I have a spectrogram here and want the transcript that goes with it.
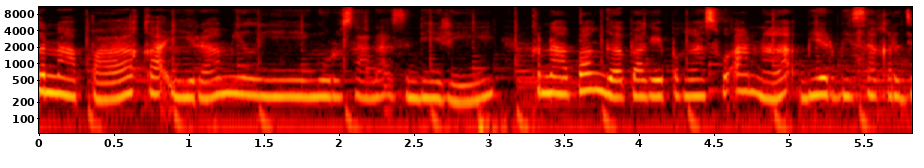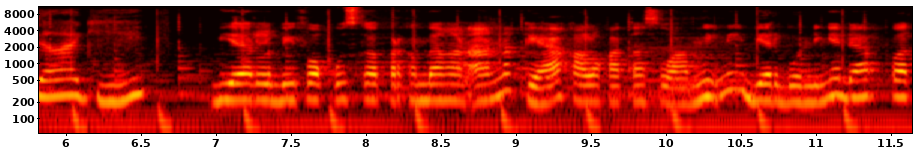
Kenapa Kak Ira milih ngurus anak sendiri? Kenapa nggak pakai pengasuh anak biar bisa kerja lagi? Biar lebih fokus ke perkembangan anak ya kalau kata suami nih biar bondingnya dapet.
